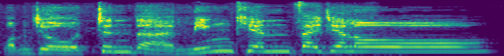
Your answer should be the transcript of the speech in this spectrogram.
我们就真的明天再见喽。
